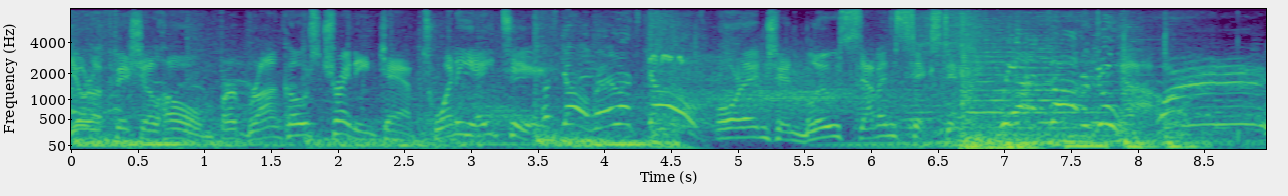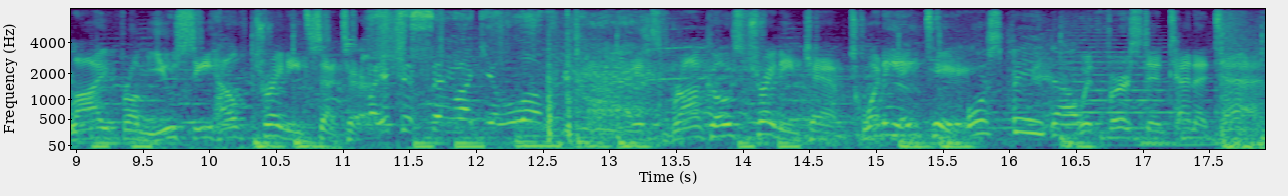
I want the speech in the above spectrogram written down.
your official home for Broncos Training Camp 2018. Let's go, man. Let's go. Orange and Blue 760. We got a job to do. Now, live from UC Health Training Center. Hit this thing like you love it. It's Broncos Training Camp 2018 More speed now. with first and 10 at 10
